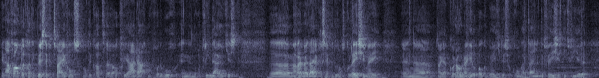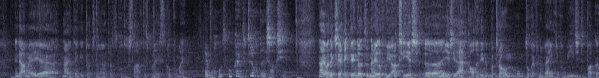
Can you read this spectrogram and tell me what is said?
En aanvankelijk had ik best even twijfels, want ik had uh, ook verjaardag nog voor de boeg en uh, nog wat vriendenuitjes. maar wij hebben uiteindelijk gezegd we doen als college mee. En nou ja, corona hielp ook een beetje, dus we konden uiteindelijk de feestjes niet vieren. En daarmee nou, denk ik dat, dat het goed geslaagd is geweest, ook voor mij. Helemaal goed. Hoe kijkt u terug op deze actie? Nou ja, wat ik zeg, ik denk dat het een hele goede actie is. Uh, je zit eigenlijk altijd in een patroon om toch even een wijntje of een biertje te pakken.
